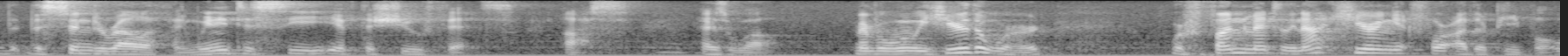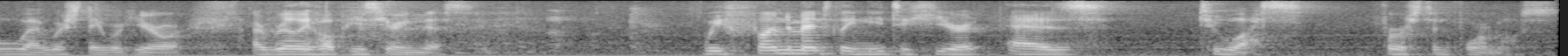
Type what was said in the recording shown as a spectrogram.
the Cinderella thing. We need to see if the shoe fits us as well. Remember, when we hear the word, we're fundamentally not hearing it for other people. Oh, I wish they were here, or I really hope he's hearing this. We fundamentally need to hear it as to us, first and foremost.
